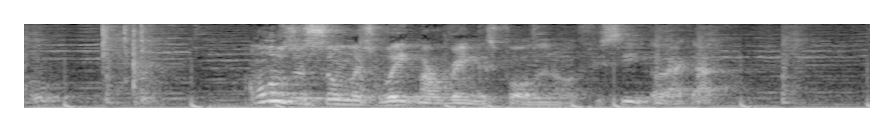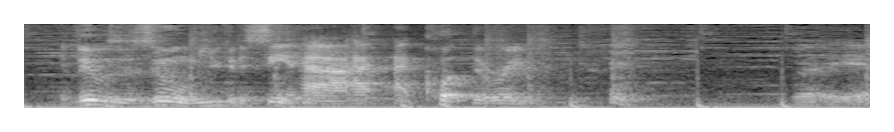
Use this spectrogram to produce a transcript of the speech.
Oh, I'm losing so much weight, my ring is falling off. You see, like I if it was a zoom, you could have seen how I, I the ring. but yeah.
